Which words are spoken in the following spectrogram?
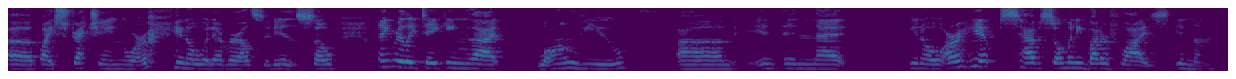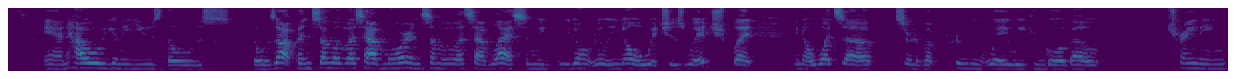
uh, by stretching or you know whatever else it is. So I think really taking that long view um, in in that you know our hips have so many butterflies in them, and how are we going to use those those up? And some of us have more, and some of us have less, and we we don't really know which is which, but you know what's a sort of a prudent way we can go about training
